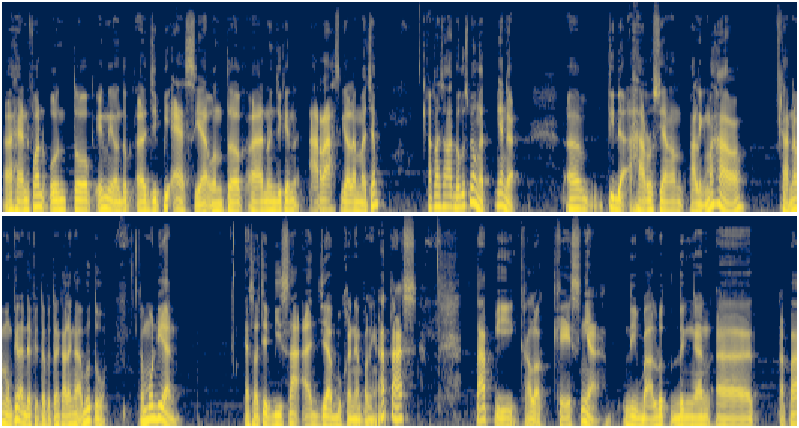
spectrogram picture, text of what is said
uh, handphone untuk ini untuk uh, GPS ya untuk uh, nunjukin arah segala macam akan sangat bagus banget ya nggak? Uh, tidak harus yang paling mahal karena mungkin ada fitur-fitur yang kalian nggak butuh. Kemudian SOC bisa aja bukan yang paling atas tapi kalau case-nya dibalut dengan uh, apa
